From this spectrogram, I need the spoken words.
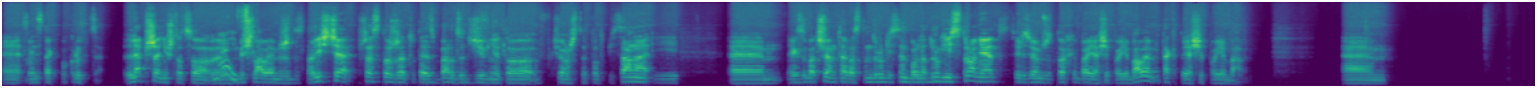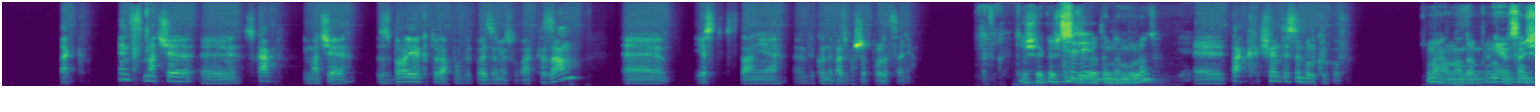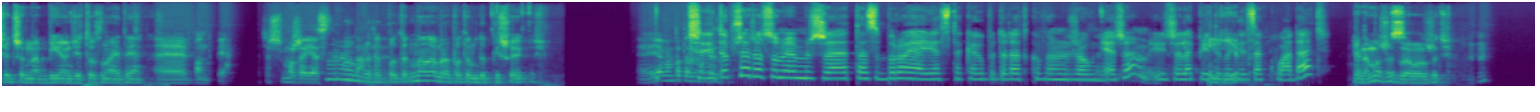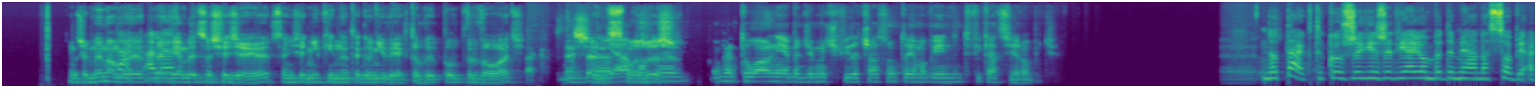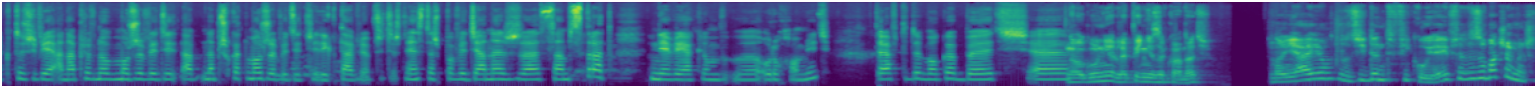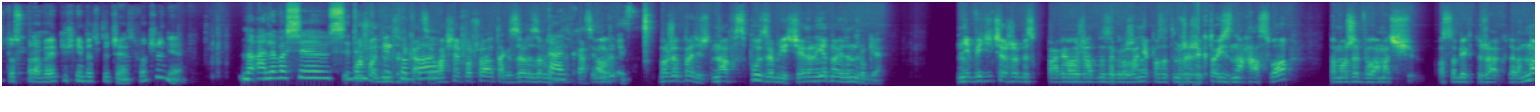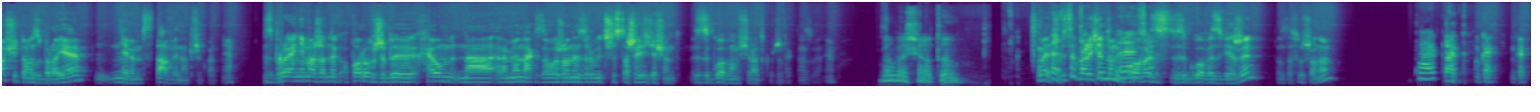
E, więc tak pokrótce. Lepsze niż to, co e, Nice. myślałem, że dostaliście, przez to, że tutaj jest bardzo dziwnie to w książce podpisane i jak zobaczyłem teraz ten drugi symbol na drugiej stronie, to stwierdziłem, że to chyba ja się pojebałem i tak to ja się pojebałem. Em, tak, więc macie skarb i macie zbroję, która po wypowiedzeniu słowa kazan e, jest w stanie wykonywać wasze polecenia. To się jakoś Czyli- nazywa ten amulet? E, tak, święty symbol kruków. Aha, no dobra. Nie, w sensie, czy na Beyondzie to znajdę. E, wątpię. Chociaż może jest. No dobra, dany. potem, no dobra, potem dopiszę jakoś. E, Ja wam potem Czyli mogę... dobrze rozumiem, że ta zbroja jest tak jakby dodatkowym żołnierzem i że lepiej tego Jep. nie zakładać? Nie no, możesz założyć. Znaczy my mamy, Tak, ale- my wiemy co się dzieje, w sensie nikt inny tego nie wie jak to wy, wywołać. Tak, w sensie... Więc- Ja możesz- mogę, ewentualnie będziemy mieć chwilę czasu, to ja mogę identyfikację robić. e, No tak, tylko że jeżeli ja ją będę miała na sobie, a ktoś wie, a na pewno może wiedzieć, a na przykład może wiedzieć Riktavio, przecież nie jest też powiedziane, że sam Strat nie wie, jak ją e, uruchomić, to ja wtedy mogę być... E, No ogólnie lepiej nie zakładać. No ja ją zidentyfikuję i wtedy zobaczymy, czy to sprawia jakieś niebezpieczeństwo, czy nie. no ale właśnie Poszła identyfikacja, zidentyfikował... właśnie poszła, tak, Zel zrobił Tak. identyfikację. Może, Okej. może powiedzieć, na współ zrobiliście, jeden jedno, jeden drugie. Nie widzicie, żeby sprawiało żadne zagrożenie, poza tym, że jeżeli ktoś zna hasło, to może wyłamać osobie, która, która nosi tą zbroję, nie wiem, stawy na przykład, nie? Zbroja nie ma żadnych oporów, żeby hełm na ramionach założony zrobił 360 z głową w środku, że tak nazwę, nie? No właśnie o to. Ale, czy wy W sobie wolicie tą razie- głowę z, z głowę zwierzy? Tą zasuszoną? Tak. Tak, Okej, okej.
